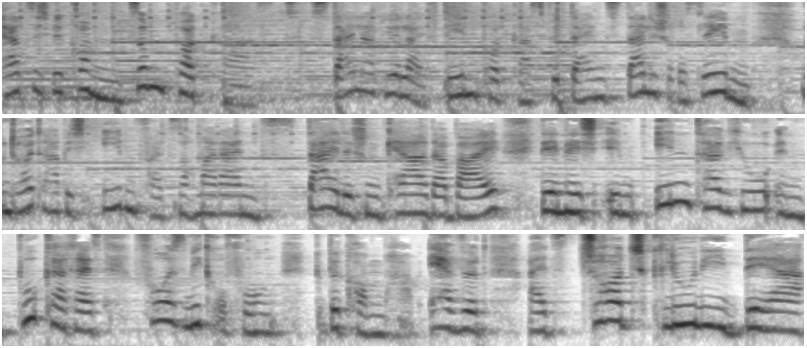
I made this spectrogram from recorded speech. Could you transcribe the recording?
Herzlich willkommen zum Podcast Style Up Your Life, den Podcast für dein stylischeres Leben. Und heute habe ich ebenfalls nochmal einen stylischen Kerl dabei, den ich im Interview in Bukarest vor das Mikrofon bekommen habe. Er wird als George Clooney der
